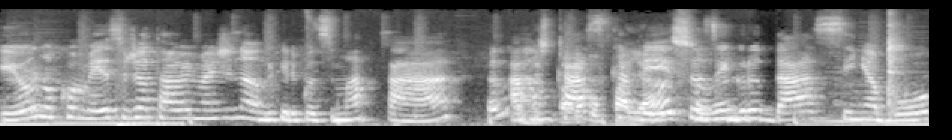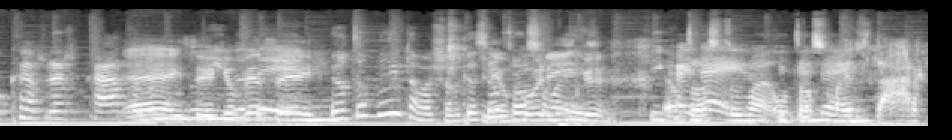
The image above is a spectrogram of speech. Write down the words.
eu no começo já tava imaginando que ele fosse matar, arrancar as cabeças né? e grudar assim a boca pra ficar todo É, mundo isso aí que eu pensei. dele. Eu também tava achando que ia ser um o troço mais. É um a troço, ideia, ma- um troço mais dark.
